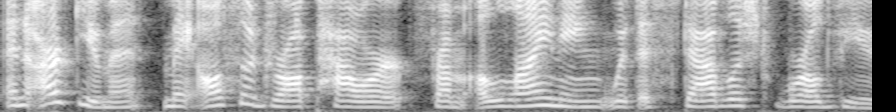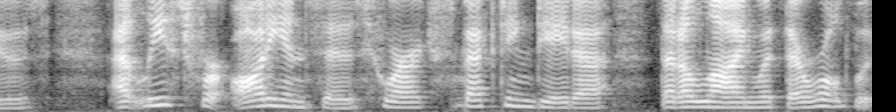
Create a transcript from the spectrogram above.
An argument may also draw power from aligning with established worldviews, at least for audiences who are expecting data that align with their world,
